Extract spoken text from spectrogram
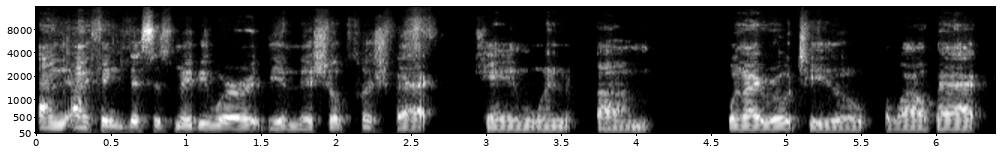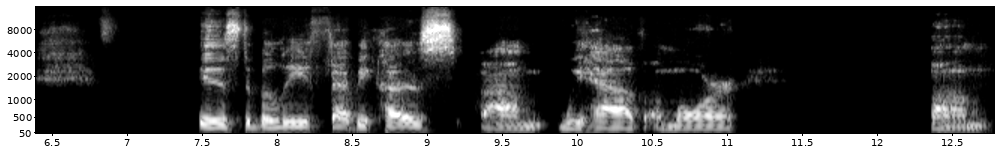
and I think this is maybe where the initial pushback came when um, when I wrote to you a while back, is the belief that because um, we have a more um,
